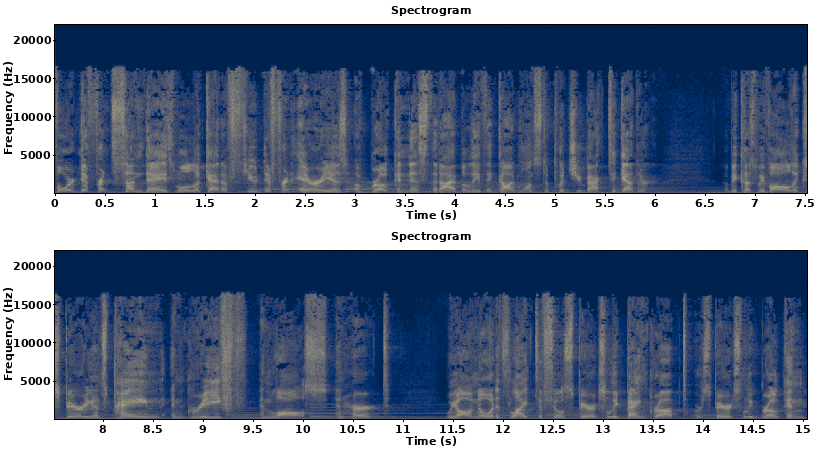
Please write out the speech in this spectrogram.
four different Sundays, we'll look at a few different areas of brokenness that I believe that God wants to put you back together. Because we've all experienced pain and grief and loss and hurt. We all know what it's like to feel spiritually bankrupt or spiritually broken.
